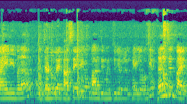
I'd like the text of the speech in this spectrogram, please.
કાઈ નહીં બનાવે. અને જાડુ કઈ ખાશે નહીં. હું બહારથી મંચુરિયન લઈને ખાઈ લઉં ઓકે રણજીત ભાઈ.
